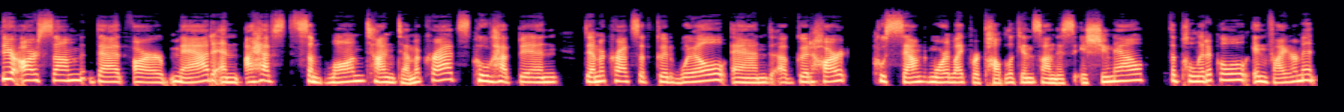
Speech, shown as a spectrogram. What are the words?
There are some that are mad, and I have some longtime Democrats who have been Democrats of goodwill and of good heart who sound more like Republicans on this issue now the political environment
